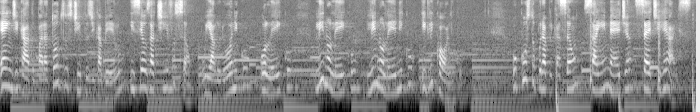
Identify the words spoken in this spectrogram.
É indicado para todos os tipos de cabelo e seus ativos são o hialurônico, oleico, linoleico, linolênico e glicólico. O custo por aplicação sai em média R$ 7,00.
